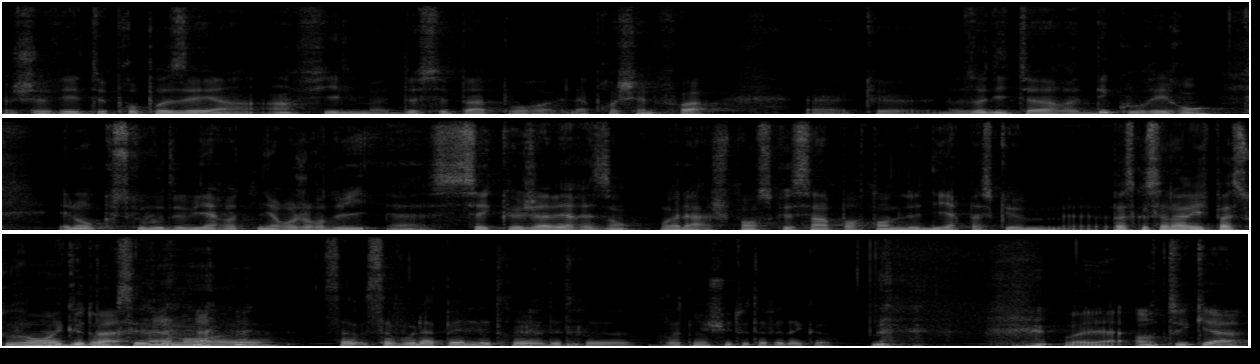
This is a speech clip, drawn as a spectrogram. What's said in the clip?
je vais te proposer un, film de ce pas pour la prochaine fois euh, que nos auditeurs découvriront. Et donc, ce que vous devez bien retenir aujourd'hui, euh, c'est que j'avais raison. Voilà, je pense que c'est important de le dire parce que euh, parce que ça n'arrive pas souvent et que donc c'est vraiment ça, ça, vaut la peine d'être d'être retenu. Je suis tout à fait d'accord. voilà. En tout cas,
